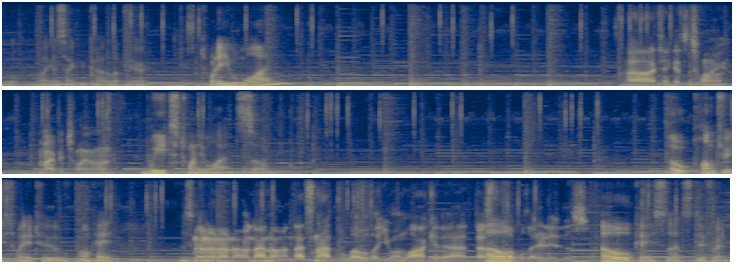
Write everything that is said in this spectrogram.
Well, I guess I can kind of look here. Twenty-one. Uh, I think it's 20. It might be 21. Wheat's 21, so. Oh, plum tree's 22. Okay. This No, no, no, no, no, no. That's not the level that you unlock it at. That's Oh. the level that it is. Oh, okay, so that's different.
